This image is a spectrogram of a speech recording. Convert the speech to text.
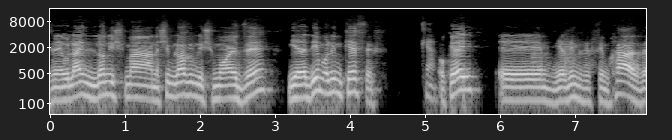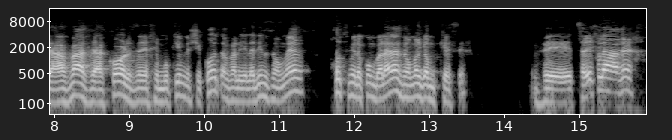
ואולי לא נשמע, אנשים לא אוהבים לשמוע את זה, ילדים עולים כסף. כן. אוקיי? ילדים זה שמחה, זה אהבה, זה הכל, זה חיבוקים, נשיקות, אבל ילדים זה אומר, חוץ מלקום בלילה, זה אומר גם כסף. וצריך להיערך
